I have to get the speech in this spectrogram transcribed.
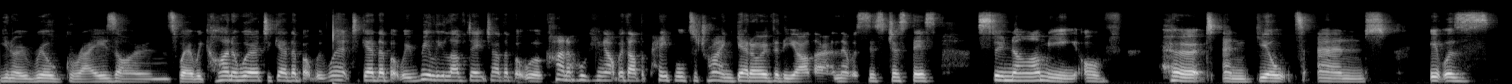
you know, real gray zones where we kind of were together, but we weren't together, but we really loved each other, but we were kind of hooking up with other people to try and get over the other. And there was this just this tsunami of hurt and guilt. And it was,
